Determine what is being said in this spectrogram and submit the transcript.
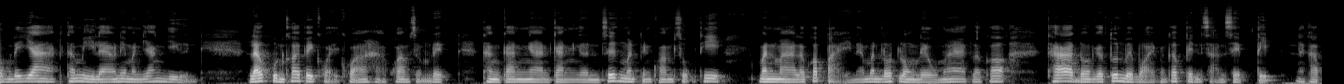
ลงได้ยาก ถ้ามีแล้วเนี่ยมันยั่งยืน แล้วคุณค่อยไปไขว่คว้าหาความสำเร็จทางการงานการเงิน ซึ่งมันเป็นความสุขที่มันมาแล้วก็ไปนะมันลดลงเร็วมาก แล้วก็ถ้าโดนกระตุ้นบ่อยๆ มันก็เป็นสารเสพติดนะครับ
